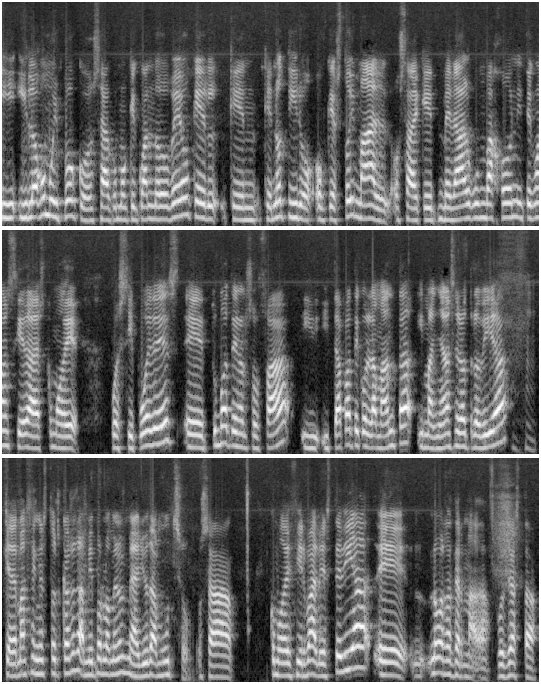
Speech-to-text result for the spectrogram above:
Y, y lo hago muy poco, o sea, como que cuando veo que, que, que no tiro o que estoy mal, o sea, que me da algún bajón y tengo ansiedad, es como de, pues si puedes, eh, túmbate en el sofá y, y tápate con la manta y mañana será otro día, que además en estos casos a mí por lo menos me ayuda mucho, o sea, como decir, vale, este día eh, no vas a hacer nada, pues ya está.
